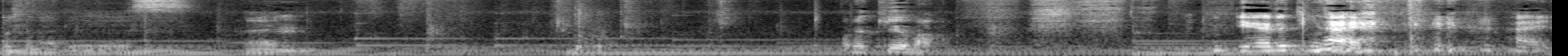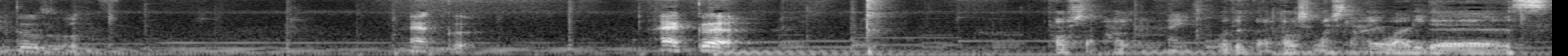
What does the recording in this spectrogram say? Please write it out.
これしかないです。はい、うん。これ9番。やる気ない倒しました。はい終わりです。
